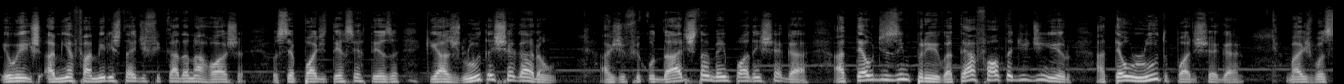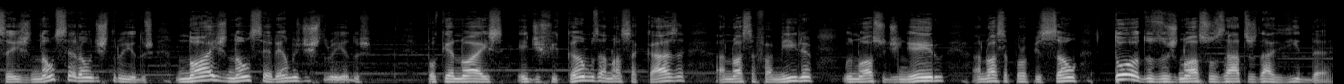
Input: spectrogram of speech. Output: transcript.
eu, a minha família está edificada na rocha. Você pode ter certeza que as lutas chegarão, as dificuldades também podem chegar, até o desemprego, até a falta de dinheiro, até o luto pode chegar, mas vocês não serão destruídos. Nós não seremos destruídos, porque nós edificamos a nossa casa, a nossa família, o nosso dinheiro, a nossa profissão, todos os nossos atos da vida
